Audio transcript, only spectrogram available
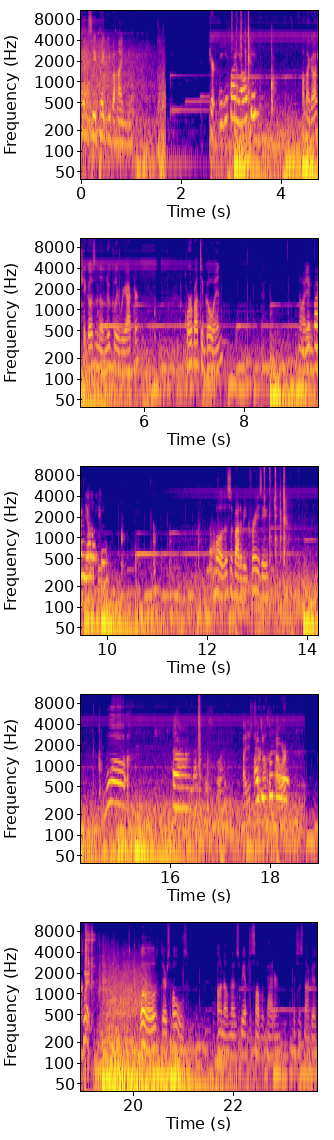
didn't see Peggy behind me. Here. Did you find yellow key? Oh my gosh, it goes into the nuclear reactor. We're about to go in. No, I Did you didn't find yellow key. key? Whoa, this is about to be crazy. Whoa! Um, that's this one. I just turned on the power. it? Click. Whoa, there's holes. Oh no, Mevs, we have to solve a pattern. This is not good.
